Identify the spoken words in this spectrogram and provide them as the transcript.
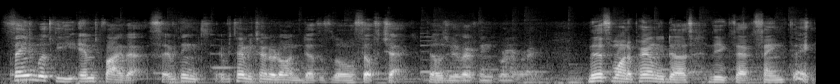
Same with the M5S. Everything, every time you turn it on, it does this little self-check. Tells you if everything's running right. This one apparently does the exact same thing.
